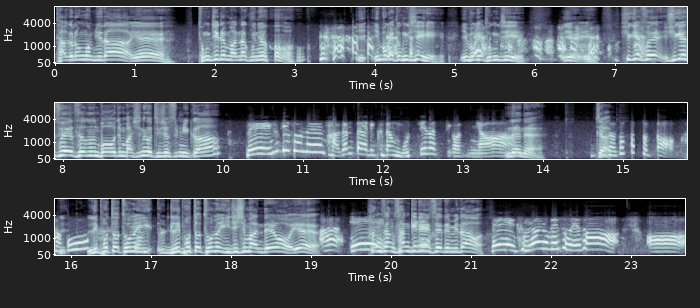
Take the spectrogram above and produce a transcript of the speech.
다 그런 겁니다. 예. 동지를 만났군요. 이- 이복의 동지, 이복의 동지. 예, 예. 휴게소에, 휴게소에서는 뭐 좀 맛있는 거 드셨습니까? 네, 휴게소는 작은 딸이 그냥 못 지나치거든요. 네네. 자, 소떡소떡 하고. 리, 포터 톤을, 이- 리포터 톤을 잊으시면 안 돼요. 예. 아, 예. 항상 상기되어 네, 있어야 됩니다. 네, 금강휴게소에서, 어,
